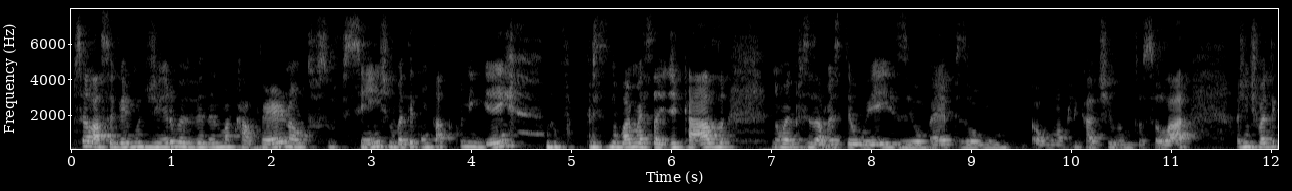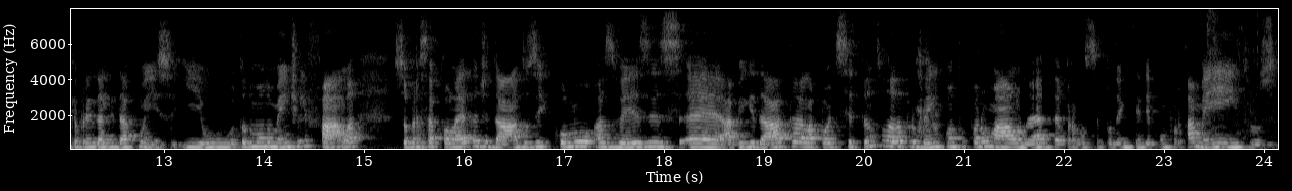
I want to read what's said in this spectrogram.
sei lá, você ganha muito dinheiro, vai viver dentro de uma caverna autossuficiente, não vai ter contato com ninguém, não vai mais sair de casa, não vai precisar mais ter o Waze ou Maps ou algum, algum aplicativo no seu celular a gente vai ter que aprender a lidar com isso. E o Todo Mundo Mente, ele fala sobre essa coleta de dados e como, às vezes, é, a Big Data ela pode ser tanto usada para o bem quanto para o mal, né? Até para você poder entender comportamentos,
